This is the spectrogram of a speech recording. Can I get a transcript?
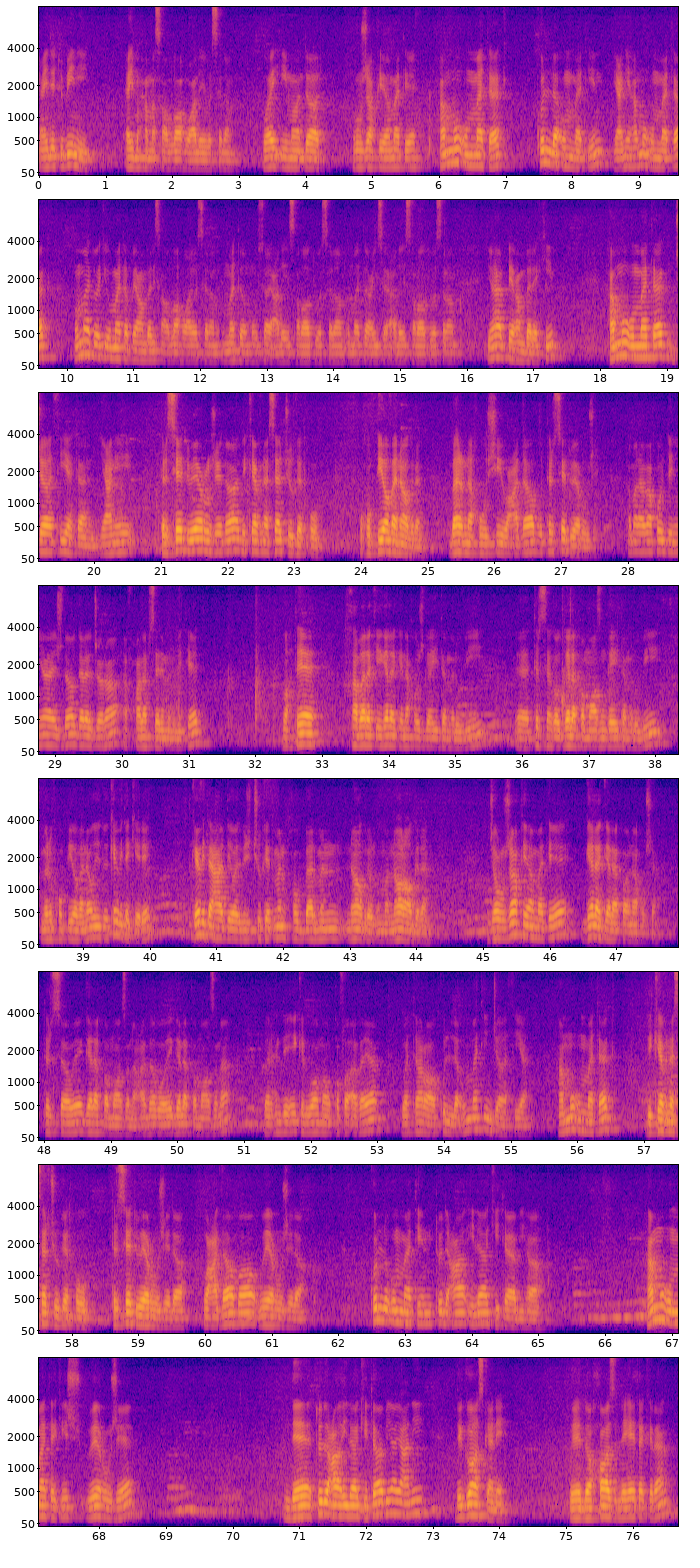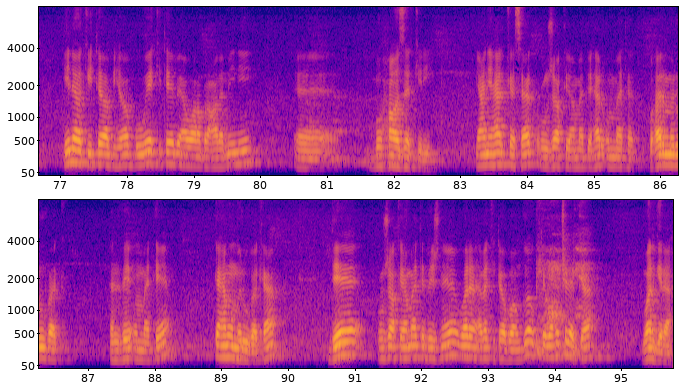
يعني تبيني أي محمد صلى الله عليه وسلم وأي إيمان دار رجع قيامته هم أمتك كل أمة يعني هم أمتك أمة وكي أمة بيعنبري صلى الله عليه وسلم أمة موسى عليه الصلاة والسلام أمة عيسى عليه الصلاة والسلام. يا هر بيعنبركي هم أمتك جاثية. يعني ترسيت وين رجدا دي كيف نسات وخو بيا وناغرن بر نخوشي وعذاب وترسيت وين رجي طبعا أفا خول دنيا إجدا قلق جرا أفخالب سري من بيتات وقتها خبرك يقلق نخوش قهيتا مروبي ترسك قلق مازن قهيتا مروبي مروب خو بيا وناغرن دو. كيف تكيري كيف تعدي ود بيجي شوكت من؟ خو بر من ناغرن ومن ناراغرن جرجا قيامته قلق قلق نخوشه ترساوي قلق مازنا عذابوي قلق مازنا بل هندي ايك الوا موقف أغايا وترى كل أمة جاثية. هم أمتك نسر شو قد خو؟ ترسيت ويروجدا وعذابا ويروجدا كل أمة تدعى إلى كتابها. هم أمتكش ويروجه ده تدعى إلى كتابها يعني ده قاس كنه وده خاز لهيتا كران إلى كتابها بوه كتاب أو رب العالمين آه، بو حاضر كري. يعني هر كسك رجا قيامته هر أمتك وهر مروفك الفي أمته كهمو مروفك ده رجا قيامته بجنه ورن أبا كتابه أمقا وكتابه خود شلتك والقرا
